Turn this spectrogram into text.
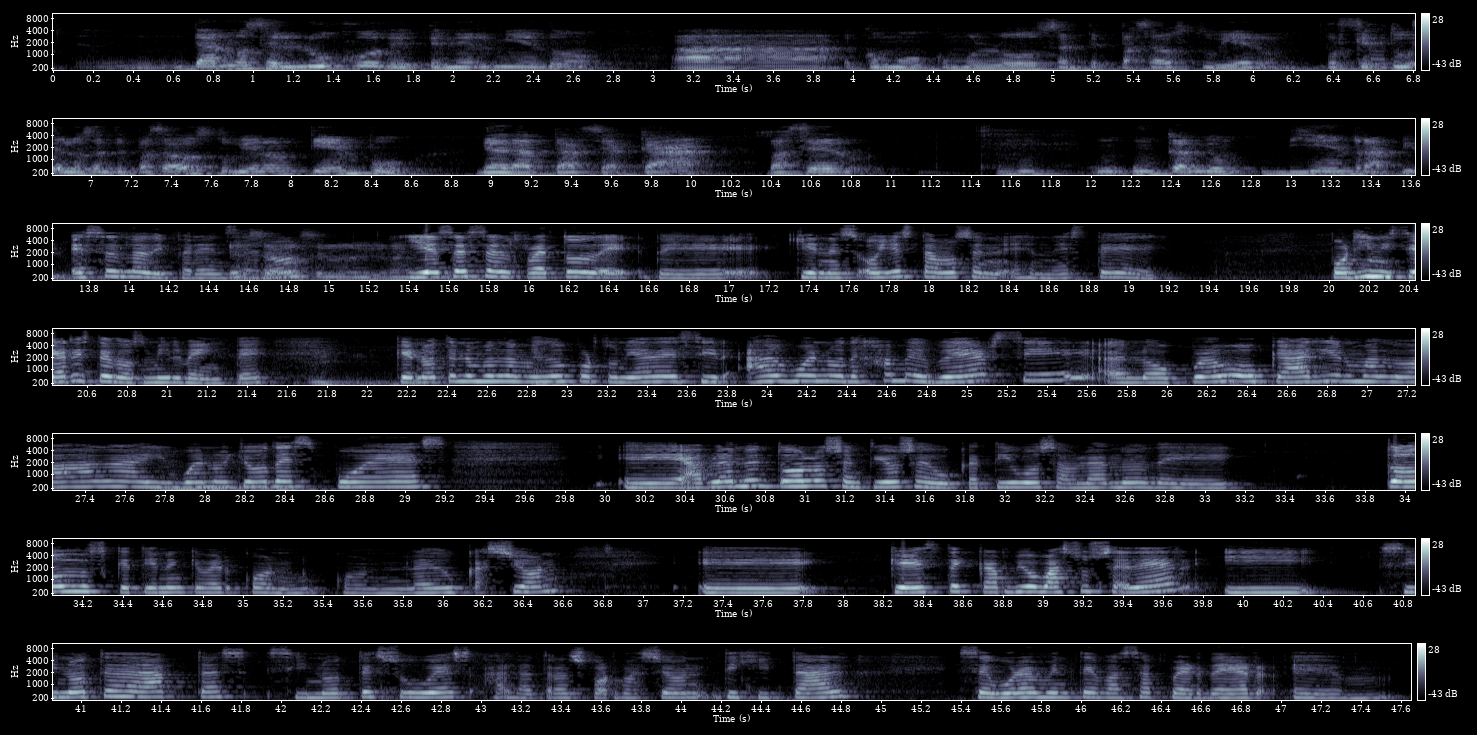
darnos el lujo de tener miedo a como, como los antepasados tuvieron, porque los antepasados tuvieron tiempo de adaptarse acá, va a ser un, cambio bien rápido. Esa es la diferencia, ¿no? Y ese es el reto de, quienes hoy estamos en, este, por iniciar este 2020, que no tenemos la misma oportunidad de decir, ah, bueno, déjame ver si lo pruebo o que alguien más lo haga y bueno, yo después, eh, hablando en todos los sentidos educativos, hablando de todos los que tienen que ver con, la educación, eh, que este cambio va a suceder y si no te adaptas, si no te subes a la transformación digital, seguramente vas a perder em,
